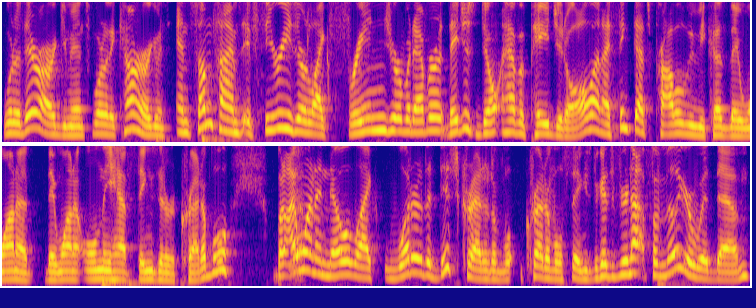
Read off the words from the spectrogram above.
what are their arguments, what are the counter arguments. And sometimes, if theories are like fringe or whatever, they just don't have a page at all. And I think that's probably because they want to they want to only have things that are credible. But yeah. I want to know like what are the discreditable credible things because if you're not familiar with them,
